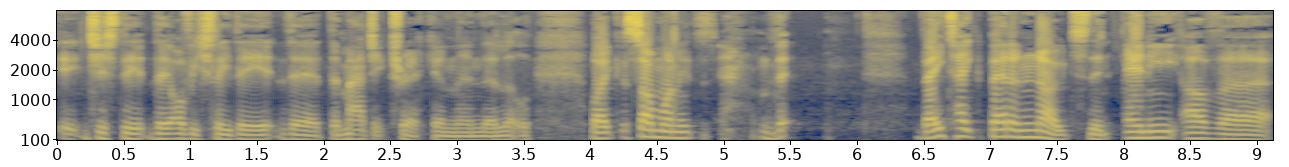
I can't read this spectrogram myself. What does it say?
it, just the, the obviously the, the the magic trick and then the little like someone they, they take better notes than any other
